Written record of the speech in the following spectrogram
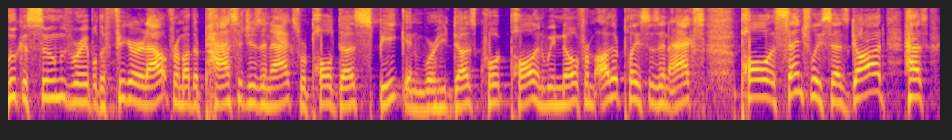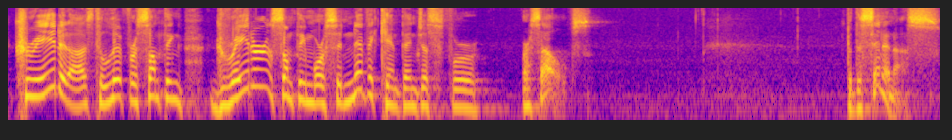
Luke assumes we're able to figure it out from other passages in Acts where Paul does speak and where he does quote Paul. And we know from other places in Acts, Paul essentially says God has created us to live for something greater, something more significant than just for ourselves. But the sin in us,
